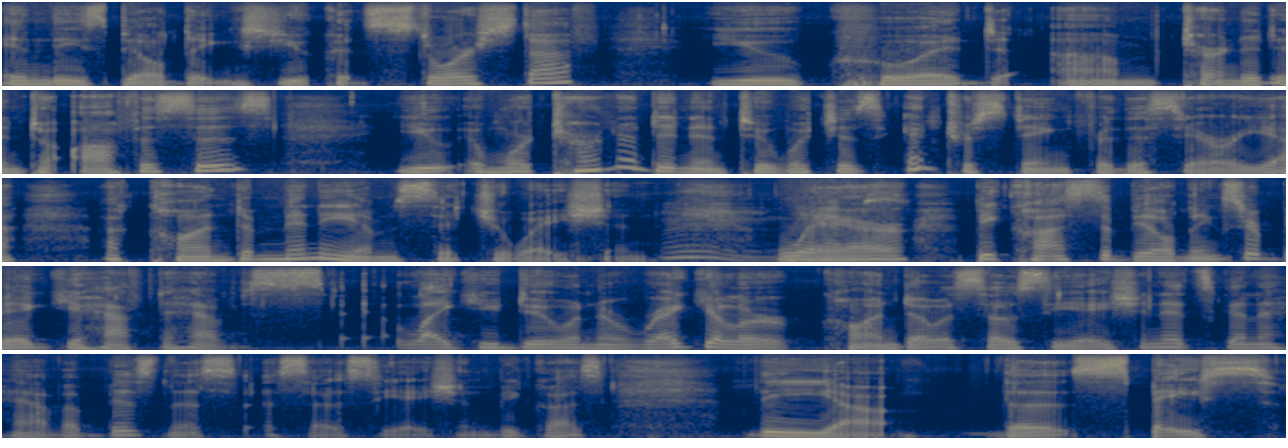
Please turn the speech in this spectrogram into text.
in these buildings, you could store stuff. You could um, turn it into offices. You and we're turning it into, which is interesting for this area, a condominium situation, where because the buildings are big, you have to have, like you do in a regular condo association, it's going to have a business association because the uh, the space,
